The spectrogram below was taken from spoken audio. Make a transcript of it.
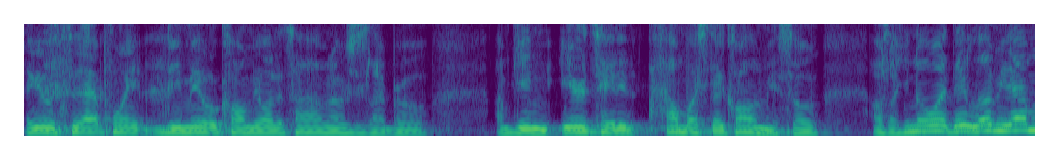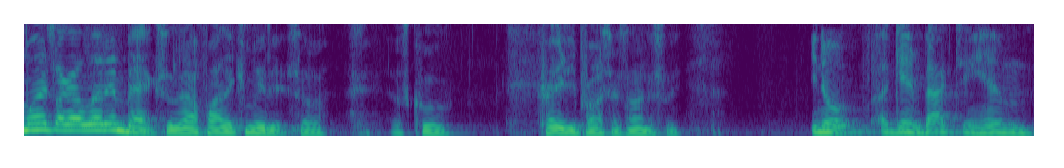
it was to that point. D Mill would call me all the time, and I was just like, bro, I'm getting irritated how much they calling me. So I was like, you know what? They love me that much. I gotta let them back. So then I finally committed. So it was cool. Crazy process, honestly. You know, again, back to him,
